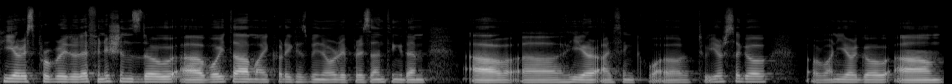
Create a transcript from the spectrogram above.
here is probably the definitions, though uh, my colleague, has been already presenting them uh, uh, here, I think, two years ago or one year ago. Um,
